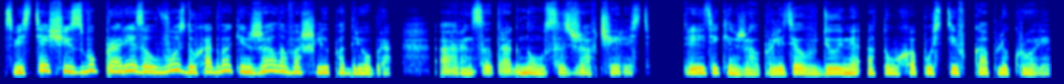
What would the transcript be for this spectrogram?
колени и, прижав ее к своей груди, снова закрыл крыльями. «Не надо!» Свистящий звук прорезал воздух, а два кинжала вошли под ребра. Аарон содрогнулся, сжав челюсть. Третий кинжал пролетел в дюйме от уха, пустив каплю крови.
